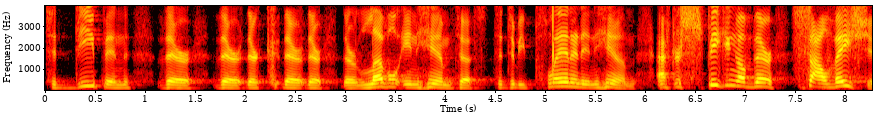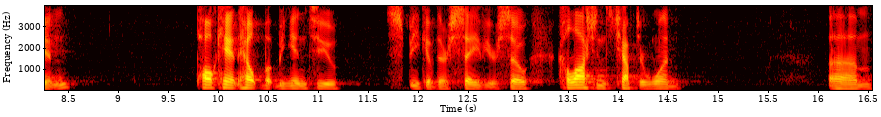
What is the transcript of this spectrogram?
to deepen their, their, their, their, their, their level in him to, to, to be planted in him after speaking of their salvation paul can't help but begin to speak of their savior. So colossians chapter 1 um,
